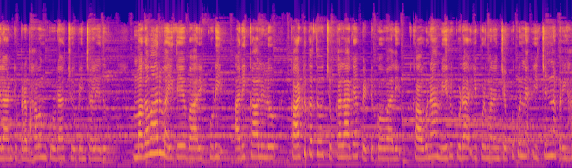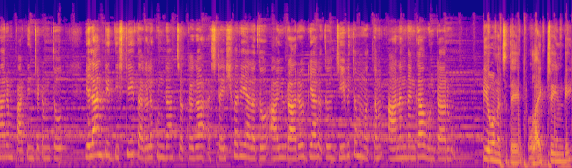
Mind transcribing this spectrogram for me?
ఎలాంటి ప్రభావం కూడా చూపించలేదు. మగవారు అయితే వారి కుడి అరికాలులో కాటుకతో చుక్కలాగా పెట్టుకోవాలి. కావున మీరు కూడా ఇప్పుడు మనం చెప్పుకున్న ఈ చిన్న పరిహారం పాటించటంతో ఎలాంటి దిష్టి తగలకుండా చక్కగా అష్టైశ్వర్యాలతో ఆయురారోగ్యాలతో జీవితం మొత్తం ఆనందంగా ఉంటారు. వీడియో నచ్చితే లైక్ చేయండి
